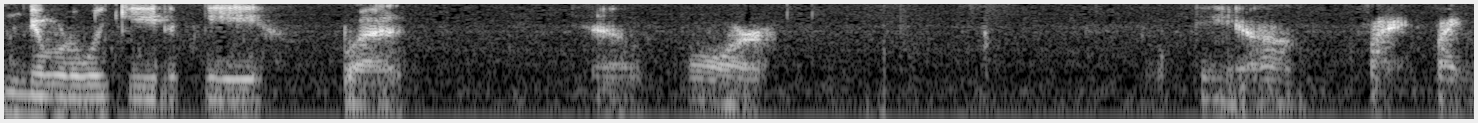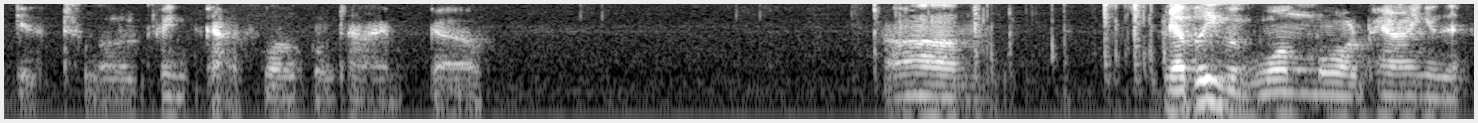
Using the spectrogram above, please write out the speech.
know, wiki to see what, you know, more. Okay, um, if I, if I can get it to load, things kind of slow from time go. Um, I believe with one more pairing in this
